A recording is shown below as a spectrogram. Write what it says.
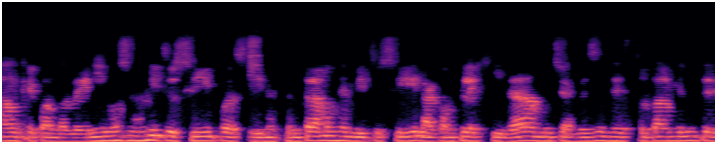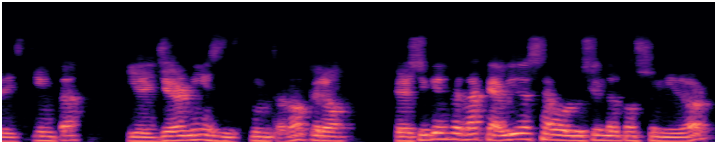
aunque cuando venimos a B2C, pues si nos centramos en B2C, la complejidad muchas veces es totalmente distinta y el journey es distinto, ¿no? Pero, pero sí que es verdad que ha habido esa evolución del consumidor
